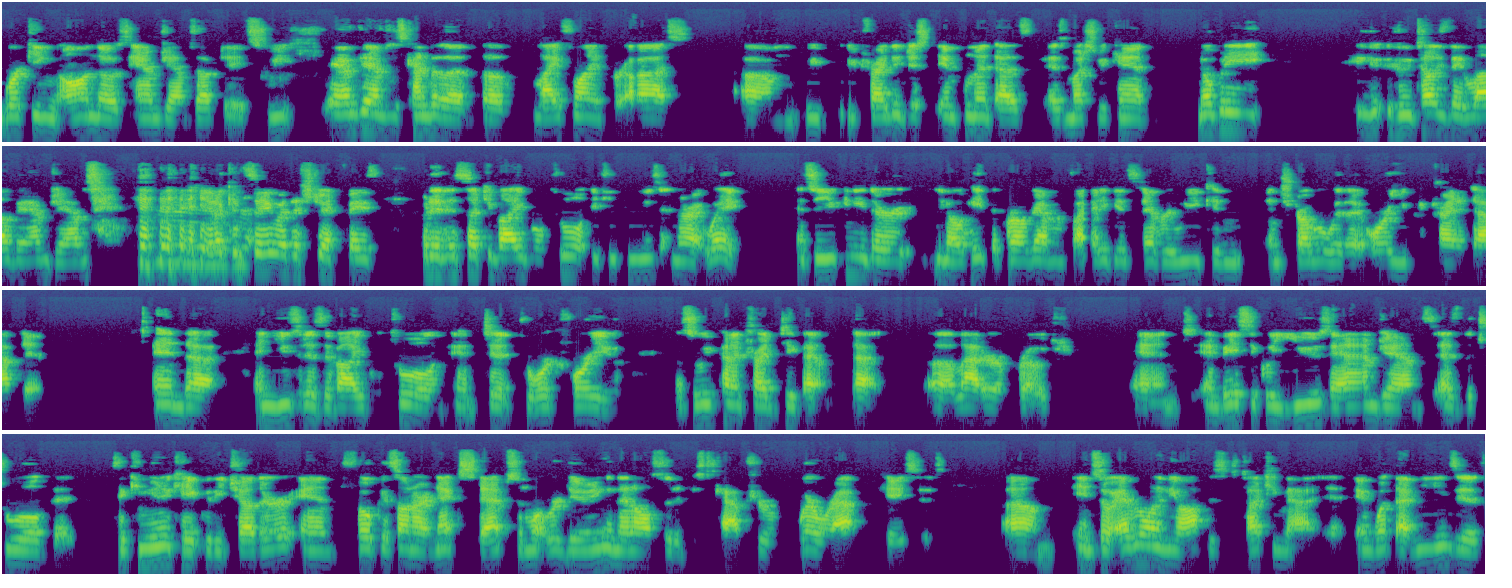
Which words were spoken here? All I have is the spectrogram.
working on those AmJams updates. We AmJams is kind of the, the lifeline for us. Um, we we try to just implement that as, as much as we can. Nobody who tells you they love AmJams, you know, can say it with a straight face but it is such a valuable tool if you can use it in the right way. And so you can either, you know, hate the program and fight against it every week and, and struggle with it, or you can try and adapt it and uh, and use it as a valuable tool and, to, to work for you. And so we've kind of tried to take that that uh, latter approach and and basically use AmJams as the tool that to communicate with each other and focus on our next steps and what we're doing, and then also to just capture where we're at with cases. Um, and so everyone in the office is touching that. And what that means is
